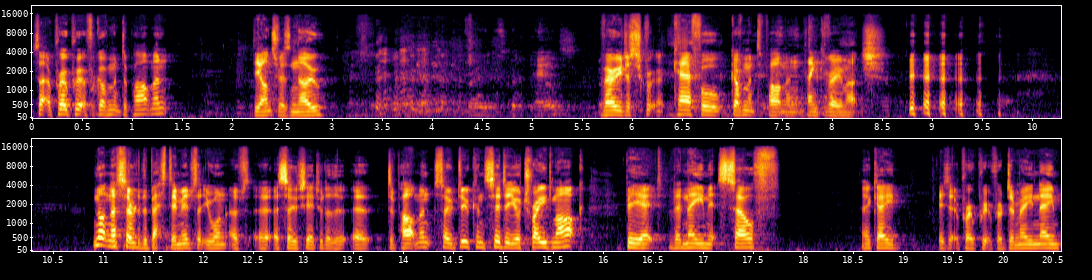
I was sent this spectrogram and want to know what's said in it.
Is that appropriate for government department? The answer is no. very careful government department, thank you very much. Not necessarily the best image that you want uh, associated with a, a department, so do consider your trademark, be it the name itself, okay, is it appropriate for a domain name?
